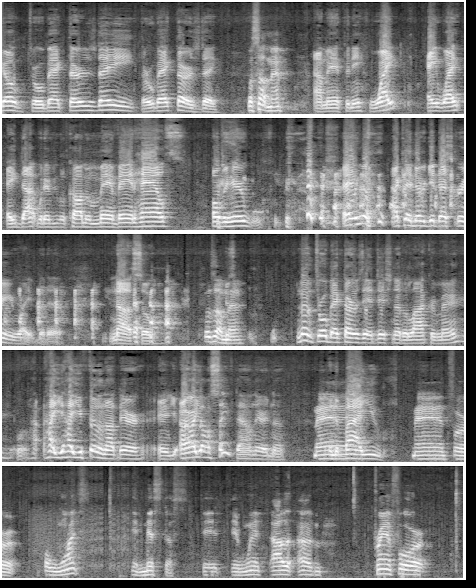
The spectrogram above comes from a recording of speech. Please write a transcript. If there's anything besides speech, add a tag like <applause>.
Go. Throwback Thursday. Throwback Thursday. What's up, man? I'm Anthony White. A White, A Dot, whatever you want to call me. My man Van House over here. <laughs> hey, what? I can't never get that screen right, but uh, nah. So, What's up, man? another Throwback Thursday edition of the Locker, man. How, how you how you feeling out there? And you, are y'all safe down there in the Man, in the bayou? man, for for once, it missed us. It it went. I, I'm praying for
